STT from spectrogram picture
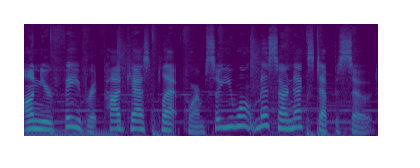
on your favorite podcast platform so you won't miss our next episode.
